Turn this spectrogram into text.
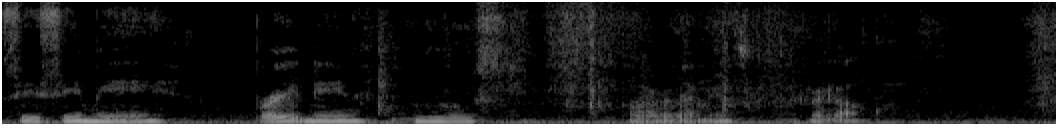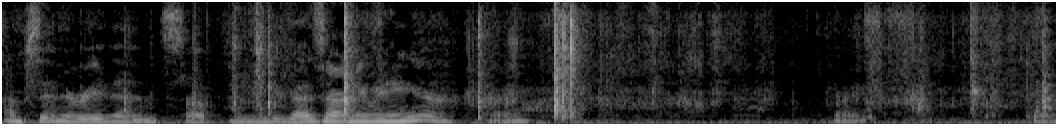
CC Me, brightening, loose, whatever that means. Here we go. I'm sitting here reading and stuff, and you guys aren't even here, right? Right. Okay.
